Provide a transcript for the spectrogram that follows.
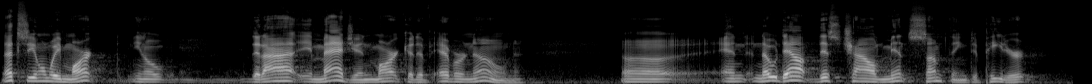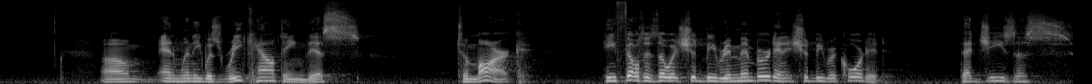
That's the only way Mark, you know, that I imagine Mark could have ever known. Uh, and no doubt this child meant something to Peter. Um, and when he was recounting this to Mark, he felt as though it should be remembered and it should be recorded that Jesus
